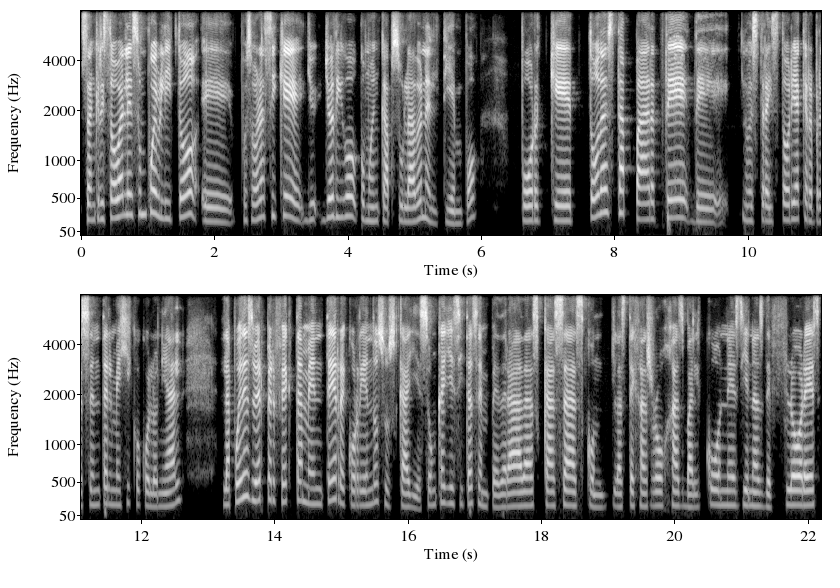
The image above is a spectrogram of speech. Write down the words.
San Cristóbal es un pueblito, pues ahora sí que yo, digo como encapsulado en el tiempo, porque toda esta parte de nuestra historia que representa el México colonial, la puedes ver perfectamente recorriendo sus calles. Son callecitas empedradas, casas con las tejas rojas, balcones llenas de flores.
